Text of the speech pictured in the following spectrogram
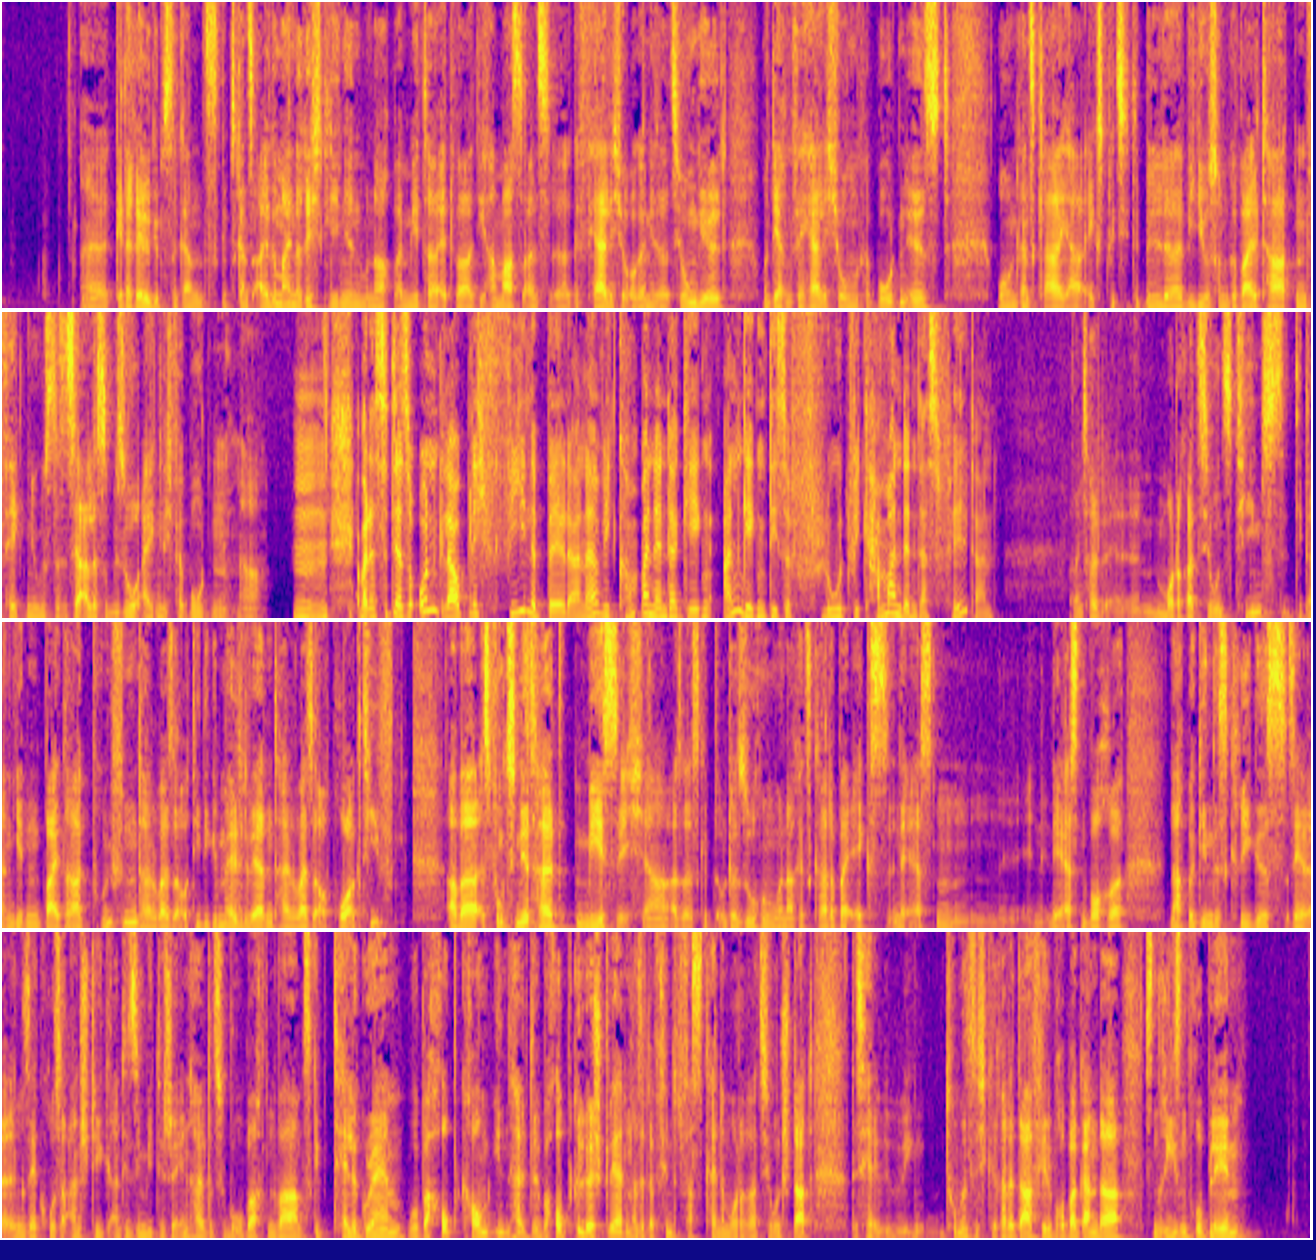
Äh, generell gibt es ganz, gibt's ganz allgemeine Richtlinien, wonach bei Meta etwa die Hamas als äh, gefährliche Organisation gilt und deren Verherrlichung verboten ist. Und ganz klar, ja, explizite Bilder, Videos von Gewalttaten, Fake News, das ist ja alles sowieso eigentlich verboten, ja. Hm, aber das sind ja so unglaublich viele Bilder, ne? Wie kommt man denn dagegen an, gegen diese Flut? Wie kann man denn das filtern? Gibt halt äh, Moderationsteams, die dann jeden Beitrag prüfen, teilweise auch die, die gemeldet werden, teilweise auch proaktiv. Aber es funktioniert halt mäßig, ja. Also es gibt Untersuchungen, wonach jetzt gerade bei X in der ersten, in der ersten Woche nach Beginn des Krieges sehr, ein sehr großer Anstieg antisemitischer Inhalte zu beobachten war. Es gibt Telegram, wo überhaupt kaum Inhalte überhaupt gelöscht werden. Also da findet fast keine Moderation statt. Deswegen tummelt sich gerade da viel Propaganda. Das ist ein Riesenproblem.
